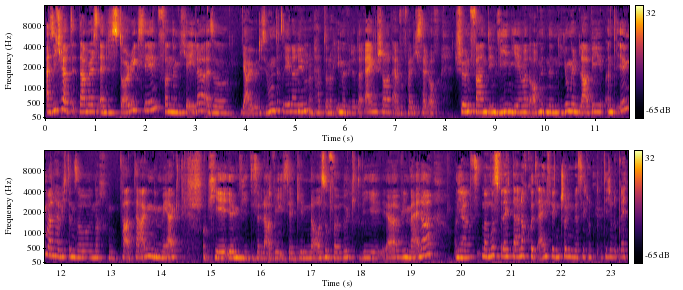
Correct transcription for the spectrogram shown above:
also ich hatte damals eine Story gesehen von der Michaela, also ja, über diese Hundetrainerin Mhm. und habe dann auch immer wieder da reingeschaut, einfach weil ich es halt auch schön fand, in Wien jemand auch mit einem jungen Labby. Und irgendwann habe ich dann so nach ein paar Tagen gemerkt, okay, irgendwie dieser Labby ist ja genauso verrückt wie, ja, wie meiner. Und ja, man muss vielleicht da noch kurz einfügen, Entschuldigung, dass ich dich unterbreche.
